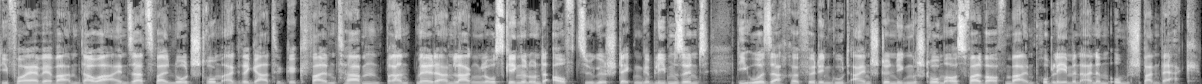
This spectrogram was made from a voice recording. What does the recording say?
Die Feuerwehr war im Dauereinsatz, weil Notstromaggregate gequalmt haben, Brandmeldeanlagen losgingen und Aufzüge stecken geblieben sind. Die Ursache für den gut einstündigen Stromausfall war offenbar ein Problem in einem Umspannwerk.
